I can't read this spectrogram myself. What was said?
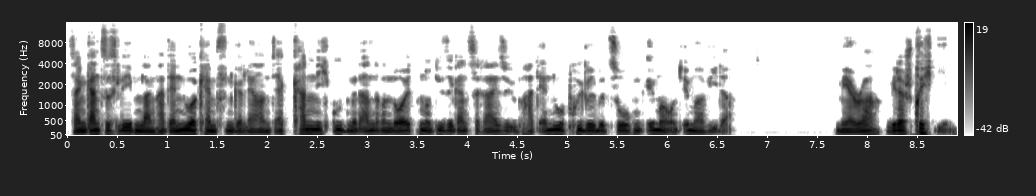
Sein ganzes Leben lang hat er nur kämpfen gelernt. Er kann nicht gut mit anderen Leuten und diese ganze Reise über hat er nur Prügel bezogen, immer und immer wieder. Mera widerspricht ihm.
